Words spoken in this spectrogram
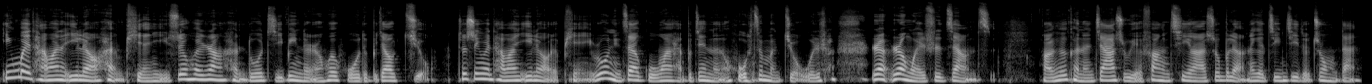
因为台湾的医疗很便宜，所以会让很多疾病的人会活得比较久。这是因为台湾医疗的便宜。如果你在国外还不见得能活这么久，我认认认为是这样子。好，有可能家属也放弃啦，受不了那个经济的重担。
